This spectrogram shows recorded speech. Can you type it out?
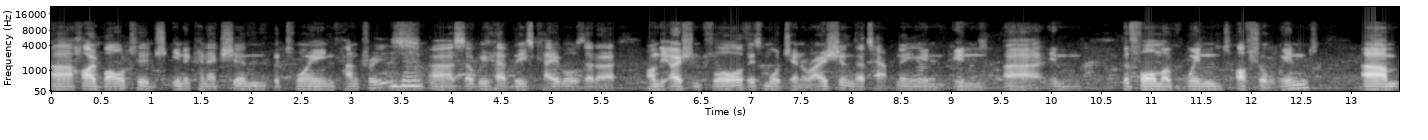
uh, high voltage interconnection between countries. Mm-hmm. Uh, so we have these cables that are on the ocean floor. There's more generation that's happening in in uh, in the form of wind, offshore wind, um,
